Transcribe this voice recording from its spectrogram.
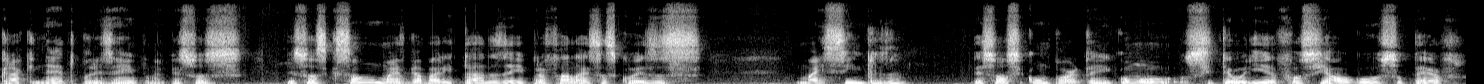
Crack Neto, por exemplo, né? Pessoas, pessoas que são mais gabaritadas aí para falar essas coisas mais simples, né? O pessoal se comporta aí como se teoria fosse algo supérfluo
